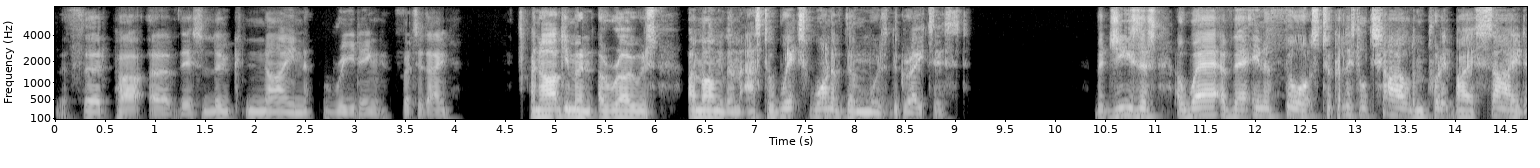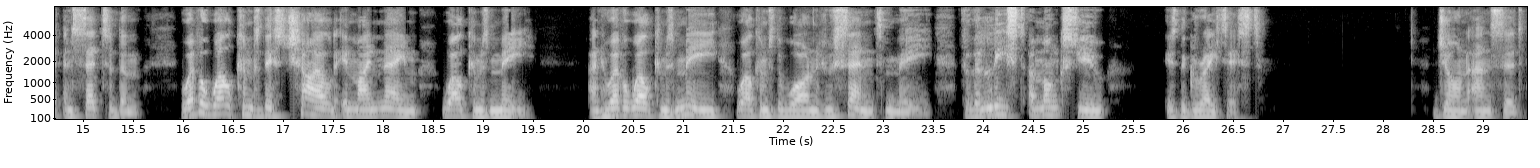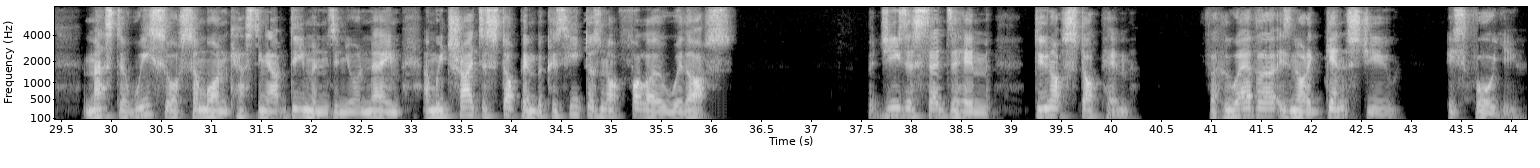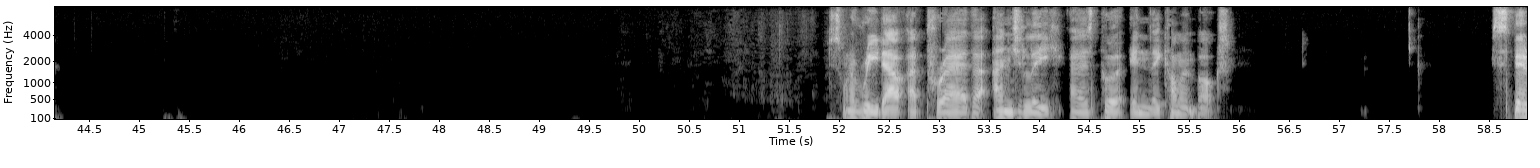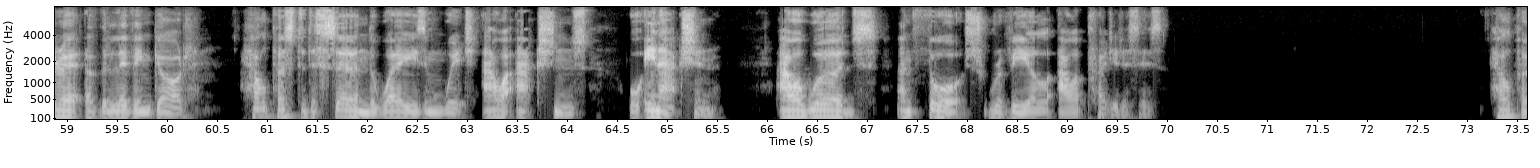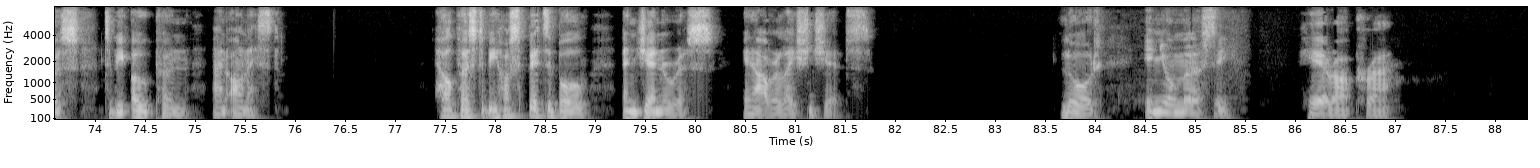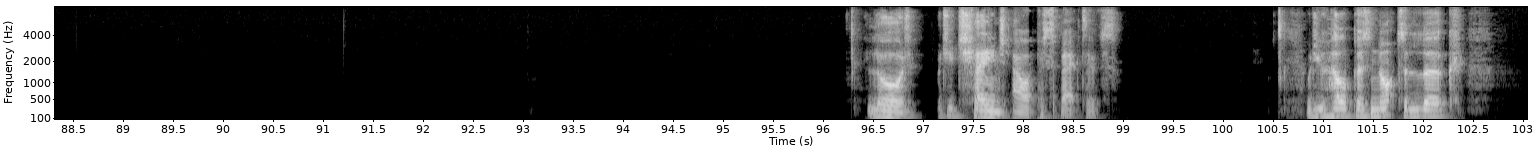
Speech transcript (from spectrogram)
the third part of this Luke 9 reading for today. An argument arose among them as to which one of them was the greatest. But Jesus, aware of their inner thoughts, took a little child and put it by his side and said to them, Whoever welcomes this child in my name welcomes me. And whoever welcomes me welcomes the one who sent me. For the least amongst you is the greatest. John answered, Master, we saw someone casting out demons in your name, and we tried to stop him because he does not follow with us. But Jesus said to him, Do not stop him for whoever is not against you is for you. Just want to read out a prayer that Angeli has put in the comment box. Spirit of the living God, help us to discern the ways in which our actions or inaction, our words and thoughts reveal our prejudices. Help us to be open and honest. Help us to be hospitable and generous in our relationships. Lord, in your mercy, hear our prayer. Lord, would you change our perspectives? Would you help us not to look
